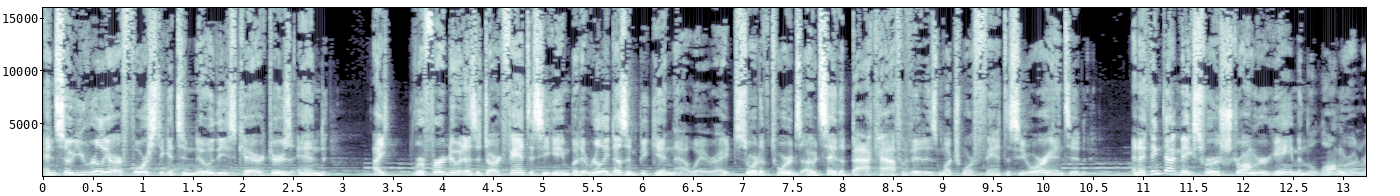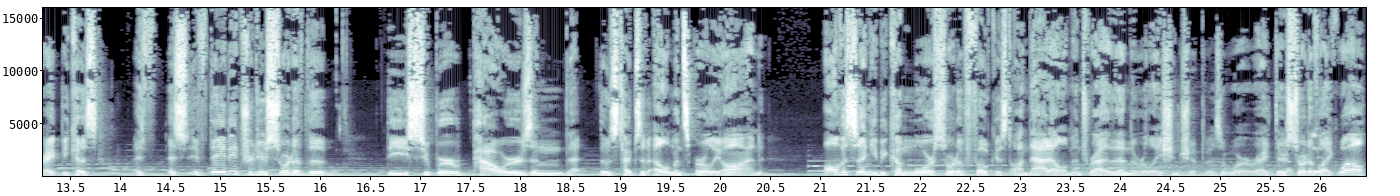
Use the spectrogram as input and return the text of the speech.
And so you really are forced to get to know these characters. And I referred to it as a dark fantasy game, but it really doesn't begin that way, right? Sort of towards, I would say the back half of it is much more fantasy oriented. And I think that makes for a stronger game in the long run, right? Because if, if they had introduced sort of the the superpowers and that, those types of elements early on, all of a sudden you become more sort of focused on that element rather than the relationship, as it were, right? There's sort of like, well,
